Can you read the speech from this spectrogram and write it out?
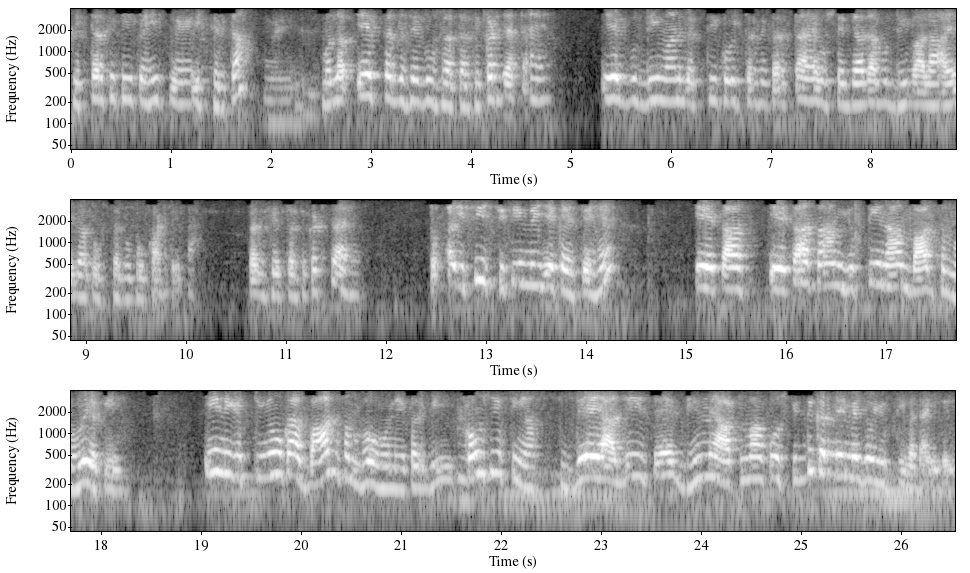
कि तर्क की कहीं स्थिरता मतलब एक तर्क से दूसरा तर्क कट जाता है। एक बुद्धिमान व्यक्ति कोई तर्क करता है उससे ज़्यादा बुद्धि वाला आएगा तो उस तर्क को काट देगा। तर्क से तर्क कटता है। तो ऐसी स्थिति में ये कहते हैं एकाशाम युक्ति नाम बाद संभव इन युक्तियों का बाद संभव होने पर भी कौन सी युक्तियाँ? दे आदि से भिन्न आत्मा को सिद्ध करने में जो युक्ति बताई गई।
